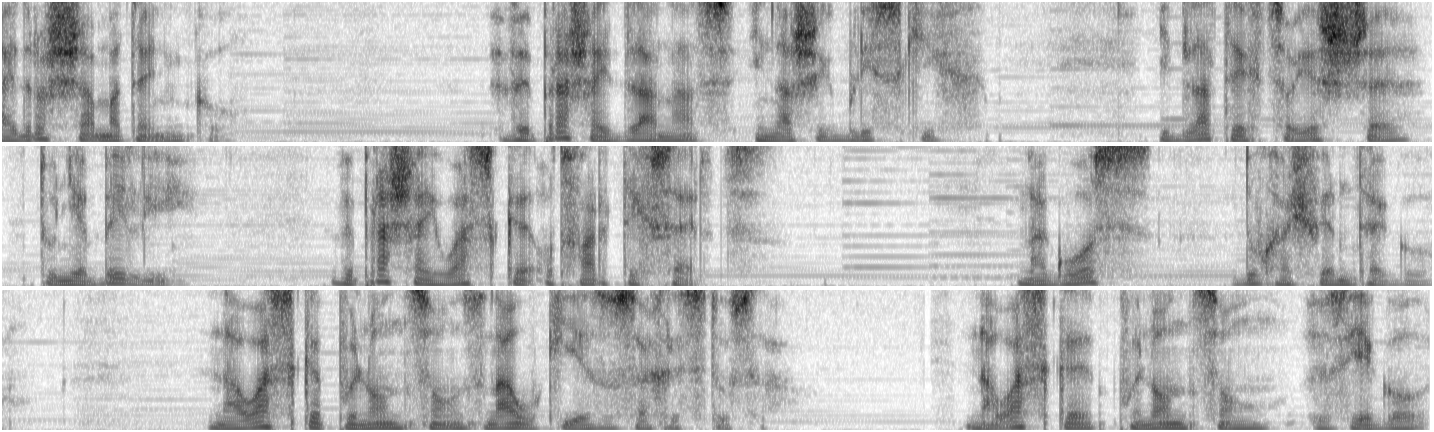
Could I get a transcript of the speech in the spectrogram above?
Najdroższa Mateńko, wypraszaj dla nas i naszych bliskich i dla tych, co jeszcze tu nie byli, wypraszaj łaskę otwartych serc. Na głos Ducha Świętego, na łaskę płynącą z nauki Jezusa Chrystusa, na łaskę płynącą z Jego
